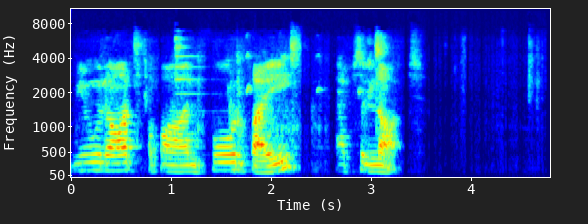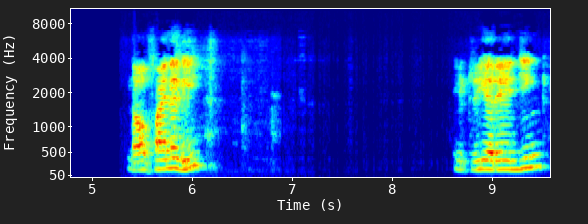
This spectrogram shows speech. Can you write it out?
Mu naught upon 4 pi epsilon naught. Now finally it rearranging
